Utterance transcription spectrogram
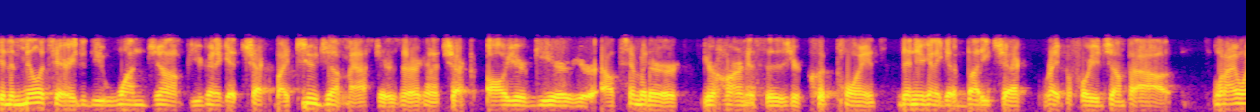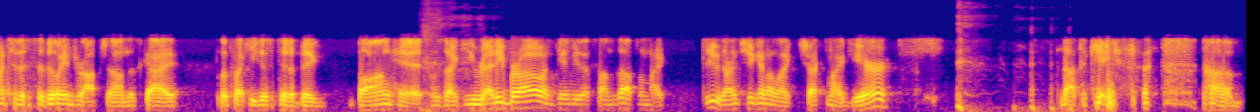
in the military to do one jump you're going to get checked by two jump masters that are going to check all your gear your altimeter your harnesses your clip points then you're going to get a buddy check right before you jump out when i went to the civilian drop zone this guy looked like he just did a big bong hit. Was like you ready bro? And gave me the thumbs up. I'm like dude aren't you going to like check my gear? Not the case. Um,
